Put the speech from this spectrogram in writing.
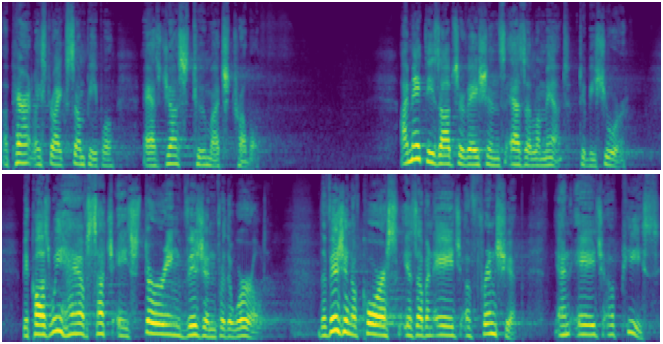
apparently strikes some people as just too much trouble. I make these observations as a lament, to be sure, because we have such a stirring vision for the world. The vision, of course, is of an age of friendship, an age of peace,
